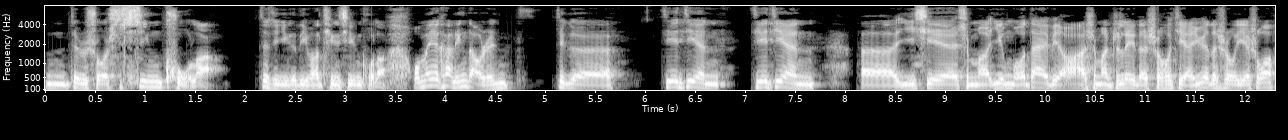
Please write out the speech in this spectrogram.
嗯，就是说是辛苦了，这是一个地方挺辛苦了。我们也看领导人这个接见接见呃一些什么英模代表啊什么之类的时候，检阅的时候也说，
